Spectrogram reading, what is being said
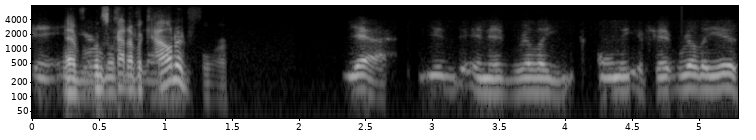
and- and you're Everyone's kind of looking at- accounted for. Yeah, and it really only if it really is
